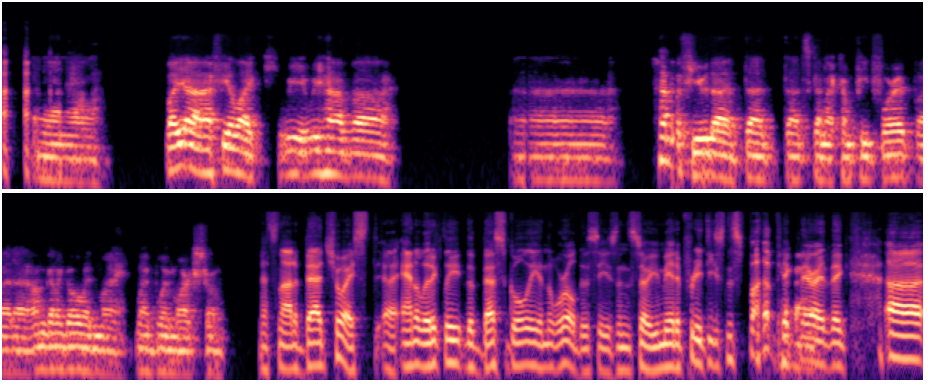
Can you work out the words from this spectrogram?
uh, but yeah, I feel like we we have uh, uh, have a few that that that's gonna compete for it, but uh, I'm gonna go with my my boy Markstrom. That's not a bad choice. Uh, analytically, the best goalie in the world this season. So you made a pretty decent spot pick there, I think. Uh,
